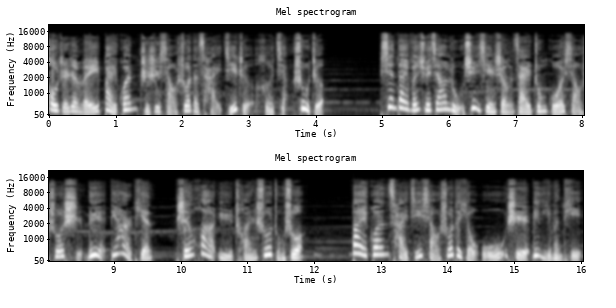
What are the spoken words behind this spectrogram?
后者认为拜官只是小说的采集者和讲述者。现代文学家鲁迅先生在中国小说史略第二篇《神话与传说》中说：“拜官采集小说的有无是另一问题，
